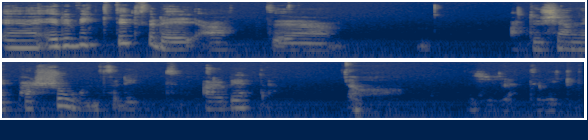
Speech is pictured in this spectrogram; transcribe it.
Eh, är det viktigt för dig att, eh, att du känner passion för ditt arbete? Ja, det är ju jätteviktigt.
